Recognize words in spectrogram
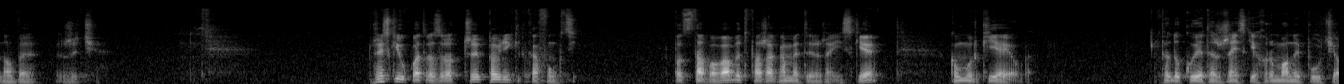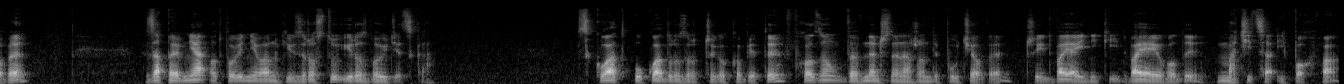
nowe życie. Żeński układ rozrodczy pełni kilka funkcji. Podstawowa wytwarza gamety żeńskie, komórki jajowe. Produkuje też żeńskie hormony płciowe. Zapewnia odpowiednie warunki wzrostu i rozwoju dziecka. Skład układu rozrodczego kobiety wchodzą wewnętrzne narządy płciowe, czyli dwa jajniki, dwa jajowody, macica i pochwa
